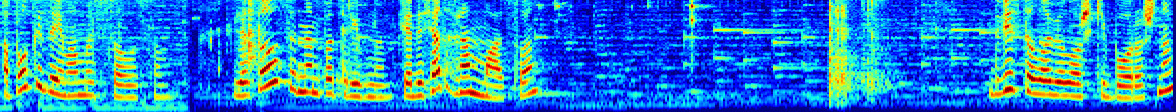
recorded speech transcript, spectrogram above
А поки займемось соусом. Для соусу нам потрібно 50 г масла, 2 столові ложки борошна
